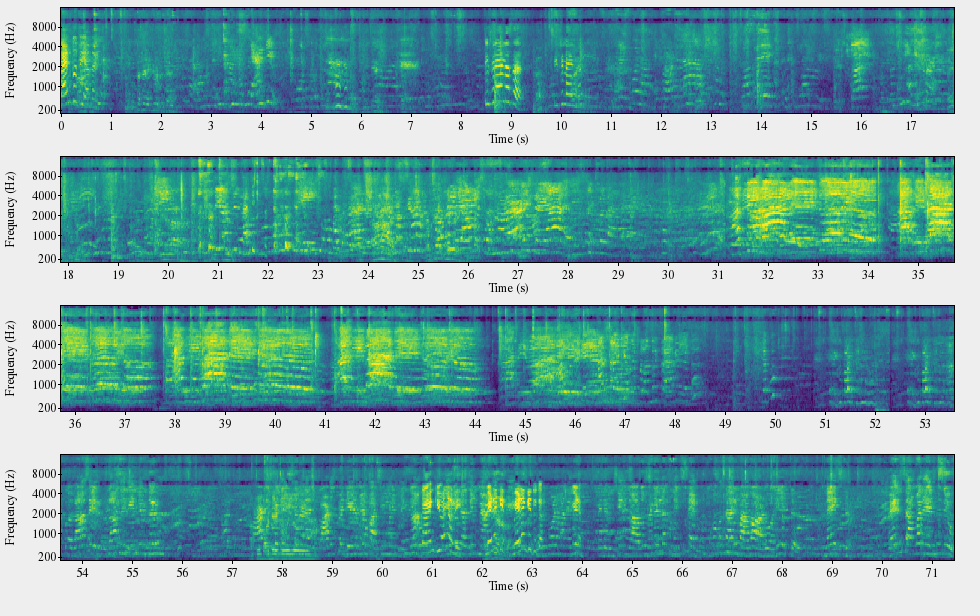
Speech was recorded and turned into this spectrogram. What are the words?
లైన్ కొద్ది అందరి టిఫిన్ అయిందా సార్ టిఫిన్ అయిందా happy birthday to you thank you అనాలి మేడంకి మేడంకి ఎదుదా మేడం పెద్ద విషయం కాదు బెటర్ లక్ నెక్స్ట్ టైం ఇంకొకసారి బాగా ఆడు అని చెప్తారు next when summer helps you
